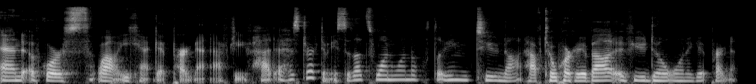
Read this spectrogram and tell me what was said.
And of course, well, you can't get pregnant after you've had a hysterectomy. So that's one wonderful thing to not have to worry about if you don't want to get pregnant.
